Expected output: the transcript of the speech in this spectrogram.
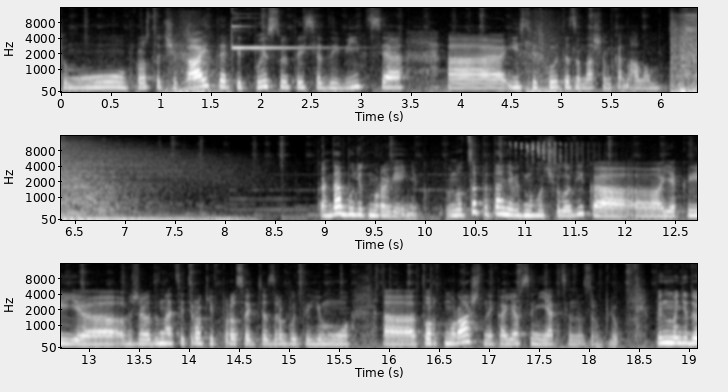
Тому просто чекайте, підписуйтеся, дивіться і слідкуйте за нашим каналом. Когда буде муравейник? Ну, це питання від мого чоловіка, е, який е, вже 11 років просить зробити йому е, торт мурашник, а я все ніяк це не зроблю. Він мені, до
